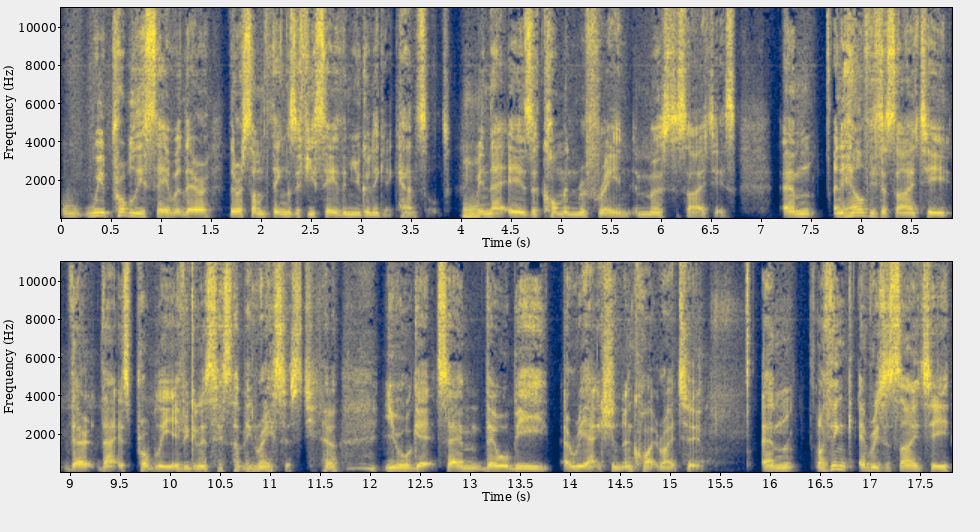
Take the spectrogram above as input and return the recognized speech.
we'd probably say that there there are some things if you say them you're going to get cancelled. Mm-hmm. I mean that is a common refrain in most societies. Um, in a healthy society, there that is probably if you're going to say something racist, you know, you will get um, there will be a reaction, and quite right too. Um, I think every society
